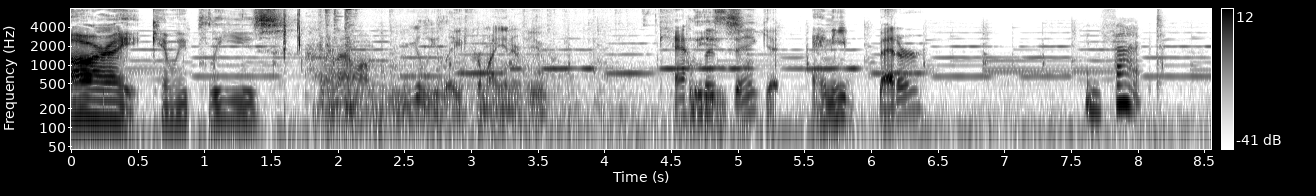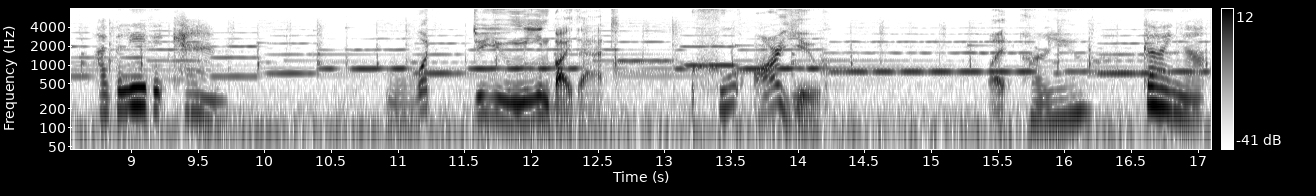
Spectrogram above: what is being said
Alright, can we please... Now I'm really late for my interview. Can Please. this day get any better? In fact, I believe it can. What do you mean by that? Who are you? What are you? Going up.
